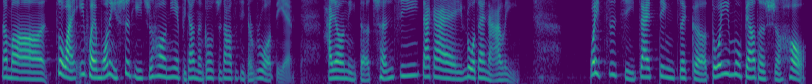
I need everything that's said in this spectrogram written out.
那么做完一回模拟试题之后，你也比较能够知道自己的弱点，还有你的成绩大概落在哪里。为自己在定这个多益目标的时候，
